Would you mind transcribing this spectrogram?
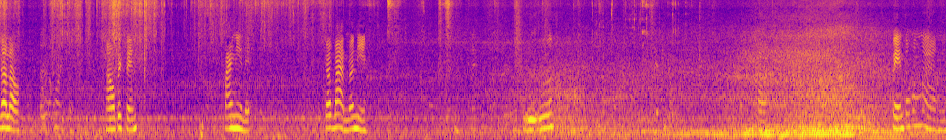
แล้วเราเอาไปเฟ้นไปนี่แหละกลับบ้านวะนี่เออค่ะเฟ้นต้องข้างหน้านี่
